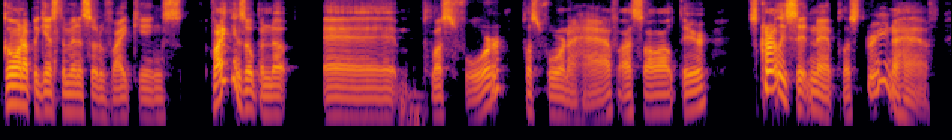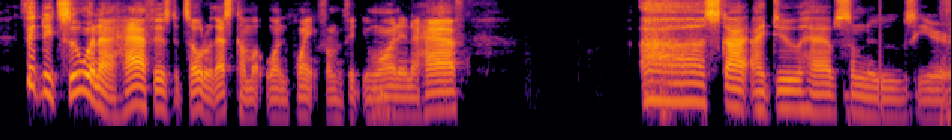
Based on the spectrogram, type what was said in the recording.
going up against the Minnesota Vikings. Vikings opened up at plus four, plus four and a half. I saw out there. It's currently sitting at plus three and a half. 52 and a half is the total. That's come up one point from 51 and a half. Uh, Scott, I do have some news here.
